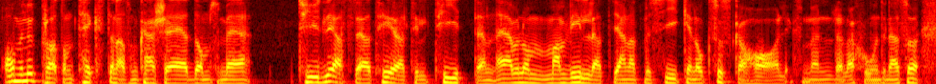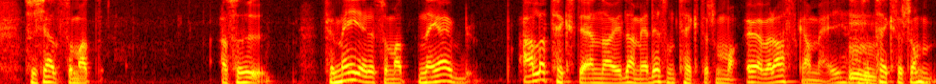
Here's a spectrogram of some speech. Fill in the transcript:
om vi nu pratar om texterna som kanske är de som är tydligast relaterat till titeln, även om man vill att gärna att musiken också ska ha liksom en relation till den, så, så känns det som att, alltså för mig är det som att när jag, är- alla texter jag är nöjda med, det är som texter som överraskar mig. Mm. Alltså texter som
